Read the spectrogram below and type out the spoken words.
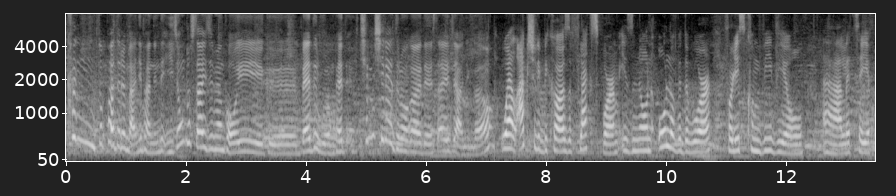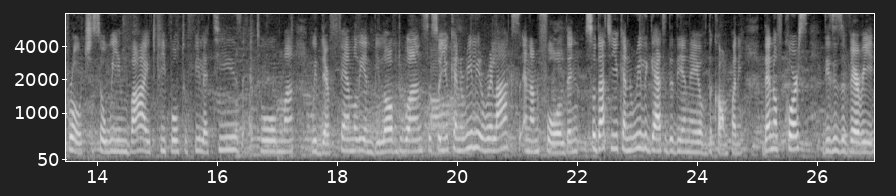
큰 소파들은 많이 봤는데 이 정도 사이즈면 거의 그 베드룸, 베드, 침실에 들어가야 될 사이즈 아닌가요? Well, actually, because FlexForm is known all over the world for this convivial, uh, let's say, approach. So we invite people to feel at ease at home uh, with their family and beloved ones. So you can really relax and unfold, and so that you can really get the DNA of the company. Then, of course, this is a very,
